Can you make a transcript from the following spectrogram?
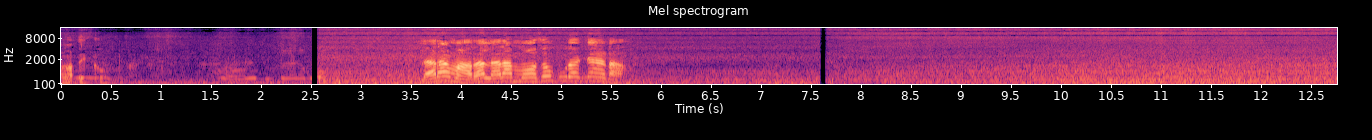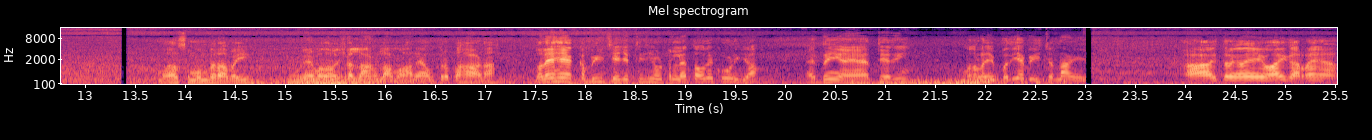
ਆਹ ਦੇਖੋ। ਲਹਿਰਾ ਮਾਰਾ, ਲਹਿਰਾ, ਮੌਸਮ ਪੂਰਾ ਘੈਂਟ ਆ। ਮਾ ਸਮੁੰਦਰ ਆ ਬਾਈ। ਪੂਰੇ ਮਤਲਬ ਛੱਲਾ ਹੁੱਲਾ ਮਾਰਿਆ, ਉਧਰ ਪਹਾੜ ਆ। ਮਤਲਬ ਇਹ ਇੱਕ ਬੀਚ ਹੈ ਜਿੱਥੇ ਜੀ ਹੋਟਲ ਲੈਤਾ, ਉਹਦੇ ਕੋਲ ਹੀ ਆ। ਐਦਾਂ ਹੀ ਆਇਆ ਇੱਥੇ ਅਸੀਂ। ਮਤਲਬ ਇਹ ਵਧੀਆ ਬੀਚ ਚੱਲਾਂਗੇ। ਆ ਇੱਧਰ ਕਹਿੰਦੇ ਇਹ ਵਾਹੀ ਕਰ ਰਹੇ ਆ,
